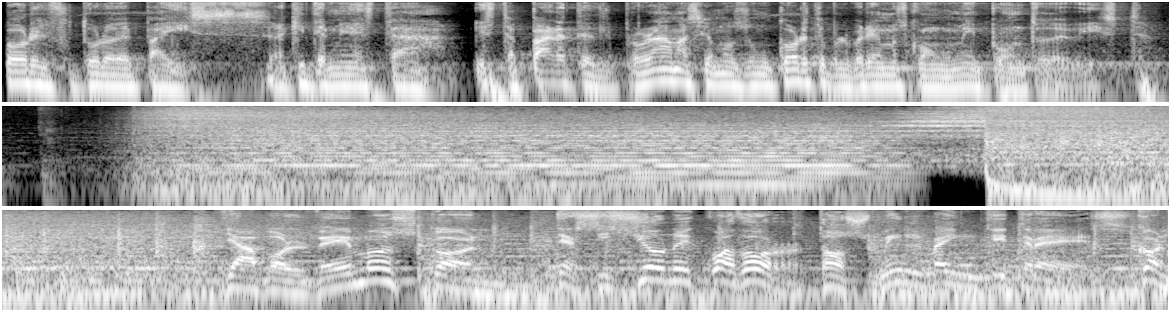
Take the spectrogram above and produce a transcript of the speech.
por el futuro del país. Aquí termina esta, esta parte del programa, hacemos un corte, volveremos con mi punto de vista. Ya volvemos con Decisión Ecuador 2023 con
